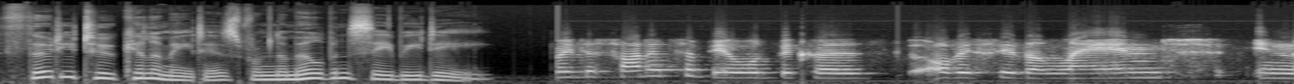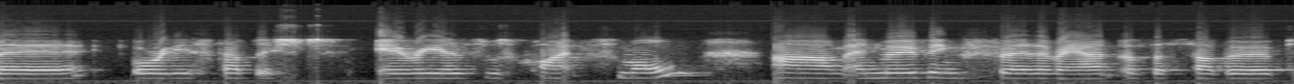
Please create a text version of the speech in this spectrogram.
32 kilometres from the Melbourne CBD. We decided to build because obviously the land in the already established areas was quite small, um, and moving further out of the suburbs,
